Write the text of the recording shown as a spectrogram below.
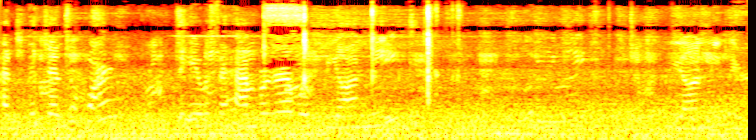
at the Gentle Barn? They gave us a hamburger with Beyond Meat. Beyond Meat.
